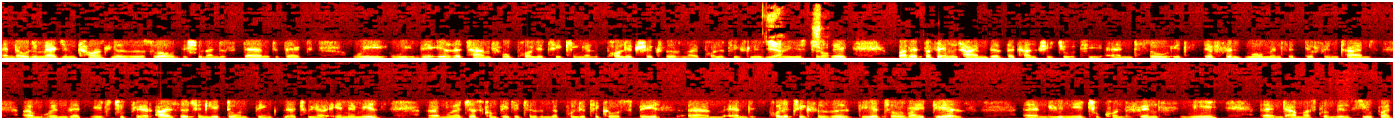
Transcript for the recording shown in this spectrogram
and I would imagine councillors as well, they should understand that we, we there is a time for politicking and politics, as my politics lecturer yeah, used to sure. say. But at the same time, there's the country duty, and so it's different moments at different times um, when that needs to play out. I certainly don't think that we are enemies. Um, we are just competitors in the political space, um, and politics is a theater of ideas and you need to convince me and I must convince you. But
